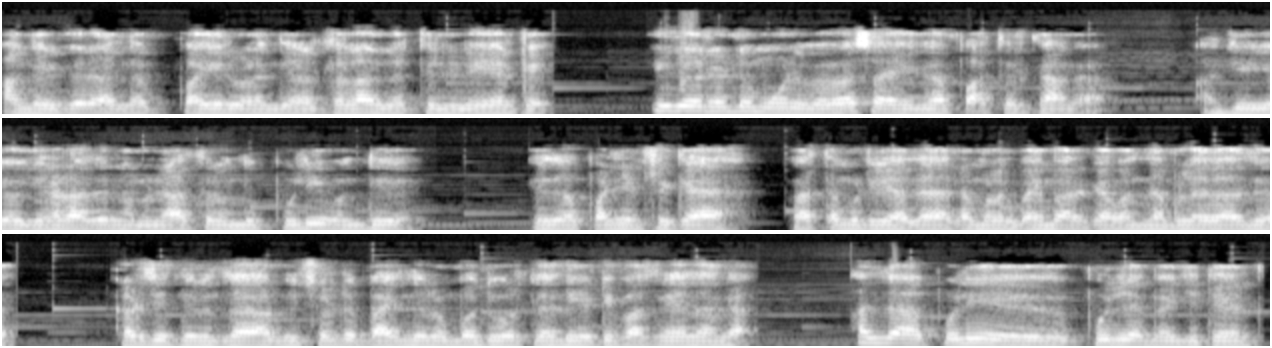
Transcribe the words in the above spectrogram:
அங்கே இருக்கிற அந்த பயிர் விளைஞ்ச இடத்தெல்லாம் நல்லா தின்னுட்டே இருக்கு. இது ரெண்டு மூணு விவசாயிங்க பார்த்துருக்காங்க. ஐயோ என்னடாது நம்ம நேரத்தில் வந்து புலி வந்து ஏதோ பண்ணிட்டு இருக்க வருத்த முடியாத நம்மளுக்கு பயமா இருக்க? வந்து நம்மள ஏதாவது கடிச்சு தின்னுதா அப்படின்னு சொல்லிட்டு பயந்து ரொம்ப தூரத்துல இருந்து எட்டி பார்த்துட்டே இருந்தாங்க. அந்த புலி புல்ல மேய்ஞ்சிட்டே இருக்கு.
